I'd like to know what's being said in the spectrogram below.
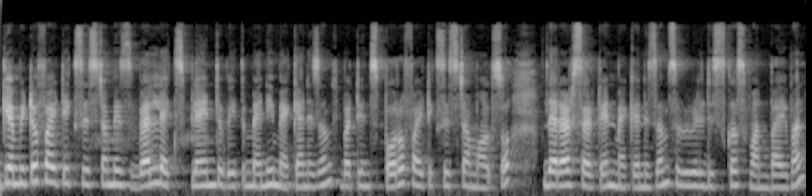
gametophytic system is well explained with many mechanisms but in sporophytic system also there are certain mechanisms. We will discuss one by one.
